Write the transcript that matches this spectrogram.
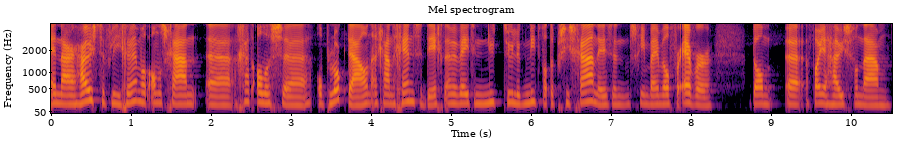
en naar huis te vliegen. Want anders gaan, uh, gaat alles uh, op lockdown en gaan de grenzen dicht. En we weten nu natuurlijk niet wat er precies gaande is. En misschien ben je wel forever dan uh, van je huis vandaan.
